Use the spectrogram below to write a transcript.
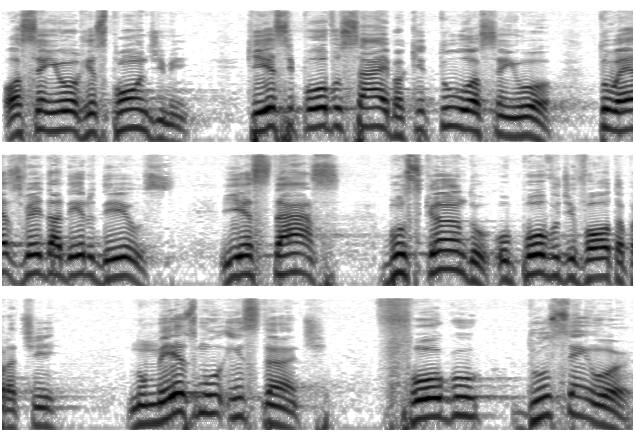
Ó Senhor, responde-me, que esse povo saiba que tu, ó Senhor, tu és verdadeiro Deus e estás buscando o povo de volta para ti. No mesmo instante, fogo do Senhor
